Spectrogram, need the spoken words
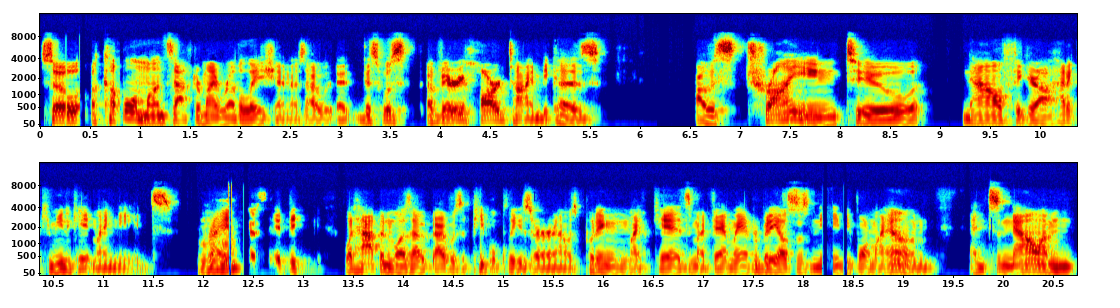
So a couple of months after my revelation, as I was, uh, this was a very hard time because I was trying to now figure out how to communicate my needs, mm-hmm. right? Because it be, what happened was I, I was a people pleaser and I was putting my kids, my family, everybody else's need before my own. And so now I'm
